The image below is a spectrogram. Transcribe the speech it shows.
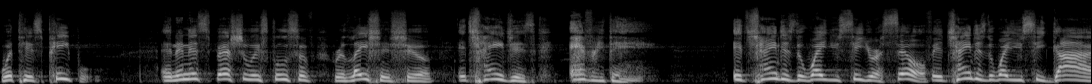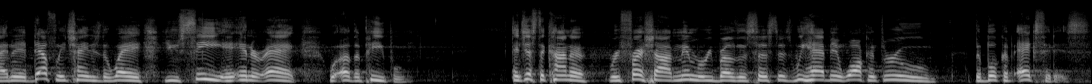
with his people. And in this special, exclusive relationship, it changes everything. It changes the way you see yourself. It changes the way you see God, and it definitely changes the way you see and interact with other people. And just to kind of refresh our memory, brothers and sisters, we have been walking through the book of Exodus.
